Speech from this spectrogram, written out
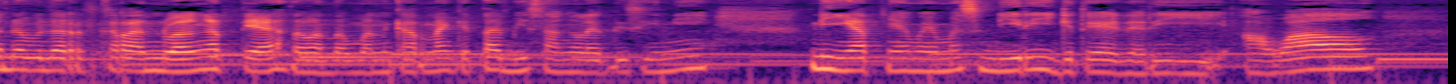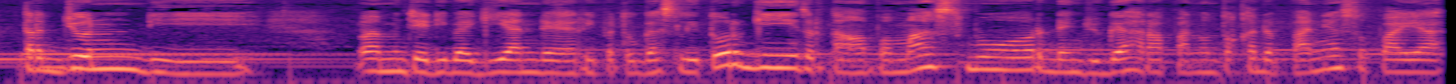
benar-benar keren banget ya teman-teman karena kita bisa ngeliat di sini niatnya memang sendiri gitu ya dari awal terjun di e, menjadi bagian dari petugas liturgi, terutama pemasmur dan juga harapan untuk ke depannya supaya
